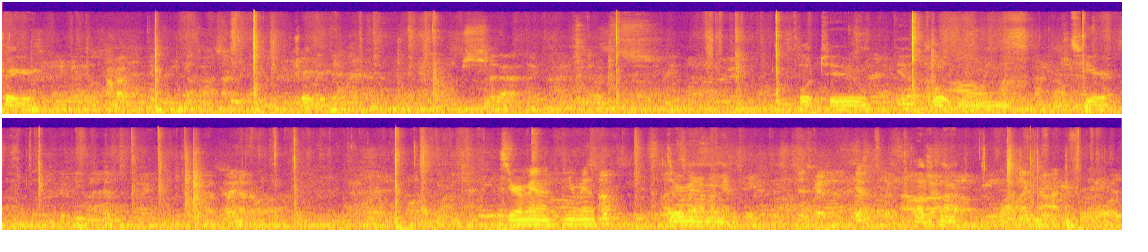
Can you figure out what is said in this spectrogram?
Trigger. Trigger. Float two. Float one. Bounce here. Zero mana in your mana pool? Zero mana on my mana pool. Logic Knot. Logic Knot for one.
